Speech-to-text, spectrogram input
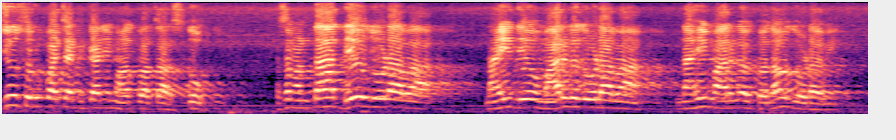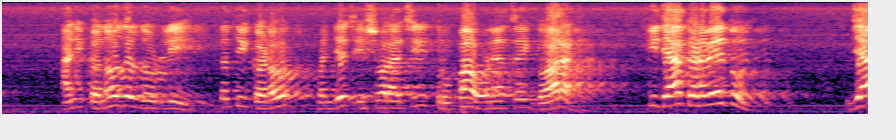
जीव स्वरूपाच्या ठिकाणी महत्त्वाचा असतो. असं म्हणतात देव जोडावा नाही देव मार्ग जोडावा नाही मार्ग कणव जोडावी. आणि कणव जर जोडली तर ती कडव म्हणजेच ईश्वराची कृपा होण्याचं एक द्वार आहे. की ज्या कडवेतून ज्या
